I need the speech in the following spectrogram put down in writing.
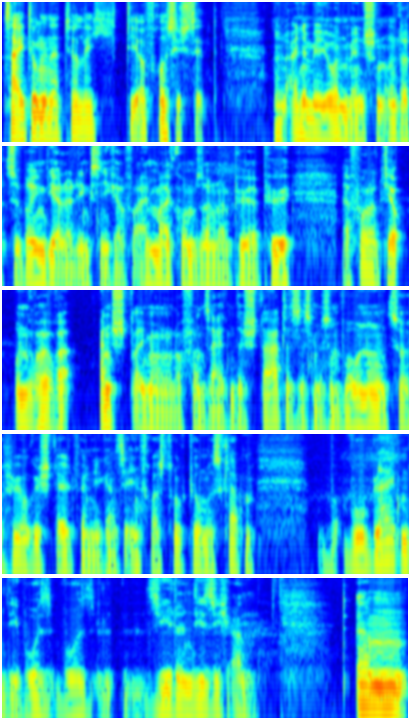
Zeitungen natürlich, die auf Russisch sind. Nun eine Million Menschen unterzubringen, die allerdings nicht auf einmal kommen, sondern peu à peu, erfordert ja ungeheure Anstrengungen noch von Seiten des Staates. Es müssen Wohnungen zur Verfügung gestellt werden, die ganze Infrastruktur muss klappen. Wo bleiben die? Wo, wo siedeln die sich an? Ähm,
